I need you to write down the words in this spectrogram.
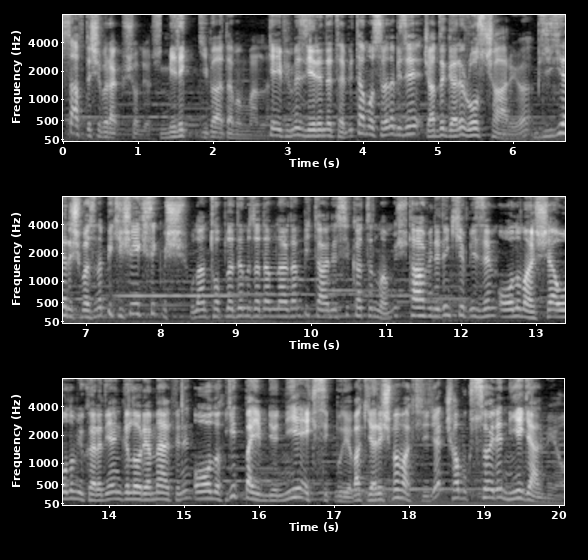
saf dışı bırakmış oluyoruz. Melek gibi adamım valla. Keyfimiz yerinde tabi. Tam o sırada bizi cadıgarı Rose çağırıyor. Bilgi yarışmasında bir kişi eksikmiş. Ulan topladığımız adamlardan bir tanesi katılmamış. Tahmin edin ki bizim oğlum aşağı oğlum yukarı diyen Gloria Melfi'nin oğlu. Git bayım diyor niye eksik bu diyor. Bak yarışma başlayacak. Çabuk söyle niye gelmiyor.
